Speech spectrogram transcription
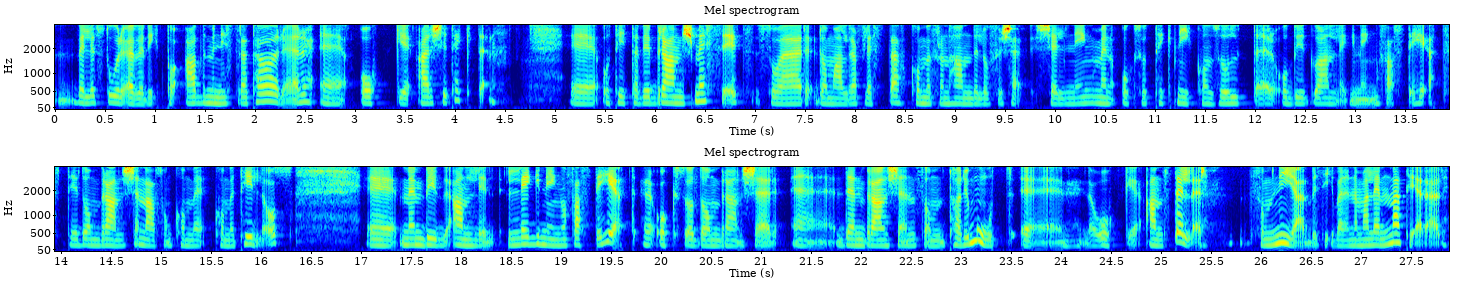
väldigt stor övervikt på administratörer och arkitekter. Eh, och tittar vi branschmässigt så är de allra flesta kommer från handel och försäljning men också teknikkonsulter och bygg och anläggning, fastighet. Det är de branscherna som kommer, kommer till oss. Eh, men bygg, anläggning och fastighet är också de branscher, eh, den branschen som tar emot eh, och anställer som ny arbetsgivare när man lämnar TRR.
